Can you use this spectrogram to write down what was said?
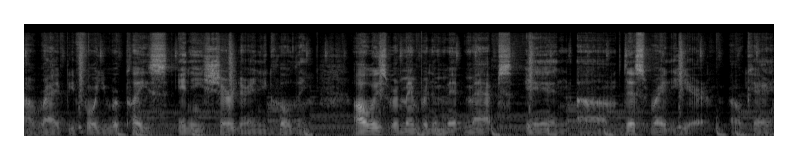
all right before you replace any shirt or any clothing always remember the MIP maps in um, this right here okay?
